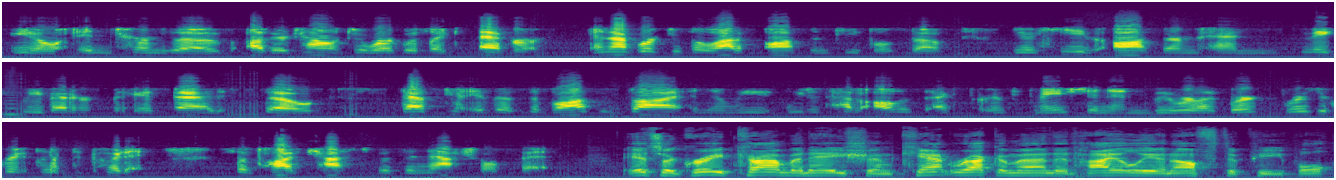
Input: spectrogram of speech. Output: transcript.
You know, in terms of other talent to work with, like ever. And I've worked with a lot of awesome people. So you know, he's awesome and makes me better. Like I said, so that's the, the bosses saw it, and then we, we just had all this extra information, and we were like, Where, where's a great place to put it? So podcast was a natural fit. It's a great combination. Can't recommend it highly enough to people.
